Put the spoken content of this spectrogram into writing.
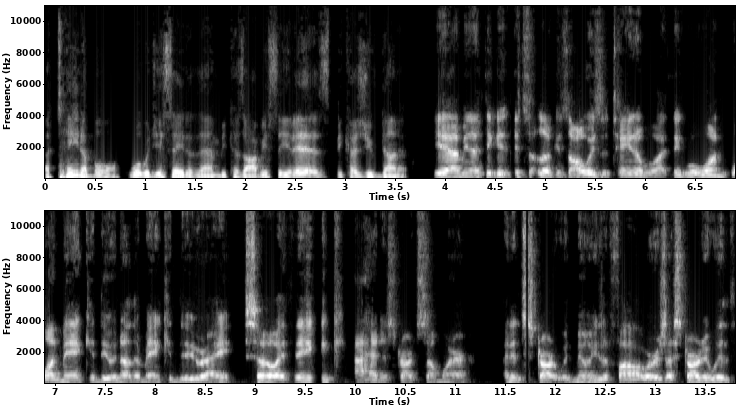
attainable. What would you say to them because obviously it is because you've done it. Yeah, I mean, I think it, it's look, it's always attainable. I think what one one man can do, another man can do, right? So I think I had to start somewhere. I didn't start with millions of followers. I started with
